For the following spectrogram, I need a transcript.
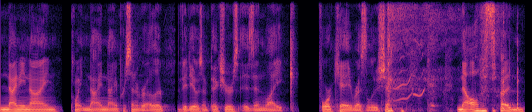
99.99% of our other videos and pictures is in like 4K resolution. now all of a sudden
